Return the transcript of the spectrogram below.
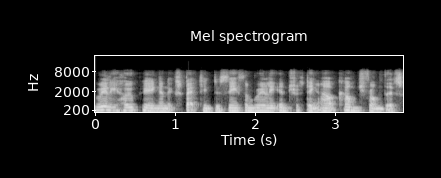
really hoping and expecting to see some really interesting outcomes from this.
